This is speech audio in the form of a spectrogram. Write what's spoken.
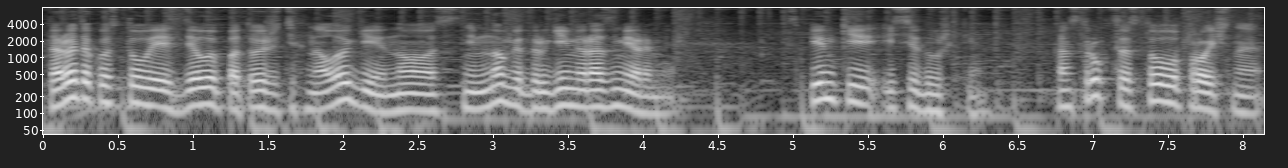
Второй такой стул я сделаю по той же технологии, но с немного другими размерами. Спинки и сидушки. Конструкция стула прочная,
